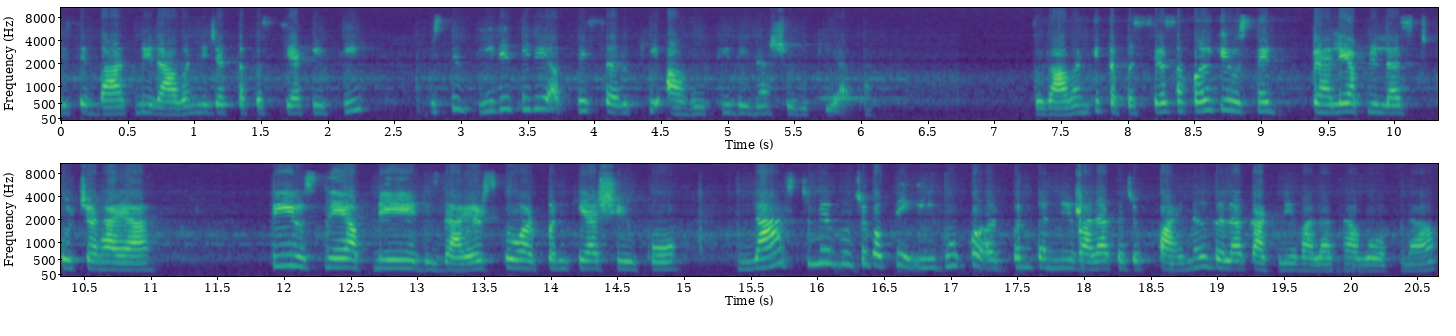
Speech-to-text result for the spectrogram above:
जिसे बाद में रावण ने जब तपस्या की थी उसने धीरे धीरे अपने सर की आहुति देना शुरू किया था। तो रावण की तपस्या सफल की उसने पहले अपने लस्ट को चढ़ाया भी उसने अपने डिजायर्स को अर्पण किया शिव को। लास्ट में वो जब अपने ईगो को अर्पण करने वाला था, जब फाइनल गला काटने वाला था वो अपना,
